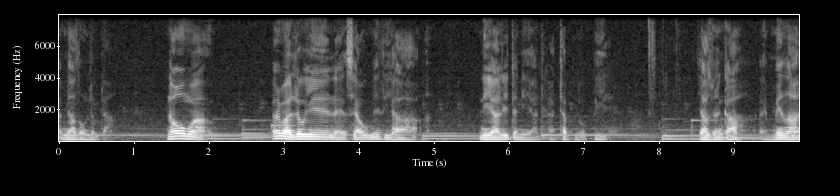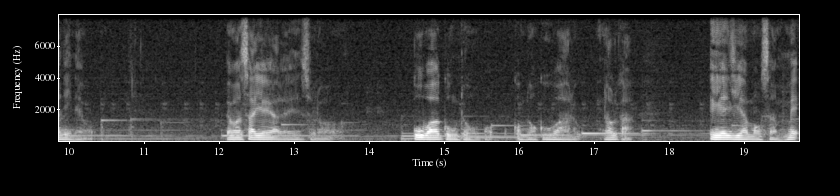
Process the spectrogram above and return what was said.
အများဆုံးလောက်တာနောက်မှအဲ့မှာလုံရင်းနဲ့ဆရာဦးမင်းစီဟာနေရာလေးတနေရာတခါထပ်ပြီးတော့ပြီးတယ်ရာဇဝင်ကားအဲ့မင်းသားအနေနဲ့ပေါ့ဘယ်မှာဆက်ရရလဲဆိုတော့ကိုးပါးဂုံတော်ပေါ့ဂုံတော်ကိုးပါးတို့နောက်တစ်ခါအင်းရဲကြီးကမောင်ဆန်မဲ့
